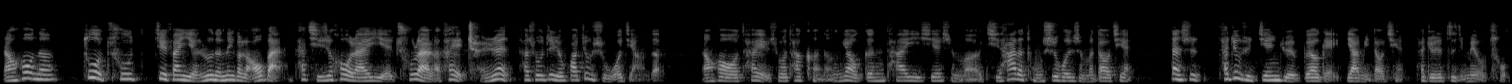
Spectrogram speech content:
然后呢，做出这番言论的那个老板，他其实后来也出来了，他也承认，他说这句话就是我讲的。然后他也说他可能要跟他一些什么其他的同事或者什么道歉，但是他就是坚决不要给亚米道歉，他觉得自己没有错。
